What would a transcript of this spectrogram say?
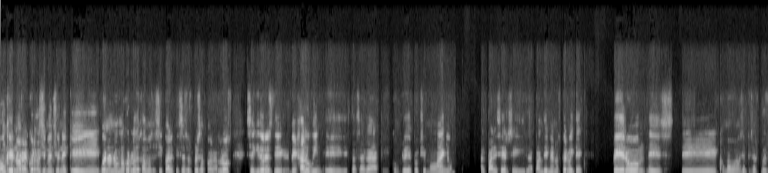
aunque no recuerdo si mencioné que, bueno, no, mejor lo dejamos así para que sea sorpresa para los seguidores de, Halloween, eh, esta saga que concluye el próximo año, al parecer, si la pandemia nos permite. Pero, este, ¿cómo vamos a empezar? Pues,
